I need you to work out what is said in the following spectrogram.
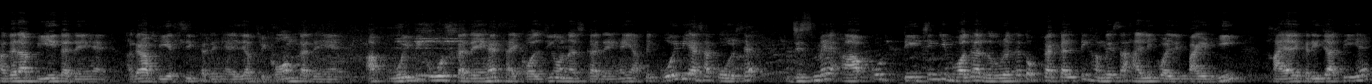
अगर आप बीए कर रहे हैं, अगर आप बीएससी कर रहे हैं, या बीकॉम कर रहे हैं, आप कोई भी कोर्स कर रहे हैं साइकोलॉजी ऑनर्स कर रहे हैं, या फिर कोई भी ऐसा कोर्स है जिसमें आपको टीचिंग की बहुत ज़्यादा ज़रूरत है तो फैकल्टी हमेशा हाईली क्वालिफाइड ही हायर करी जाती है।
